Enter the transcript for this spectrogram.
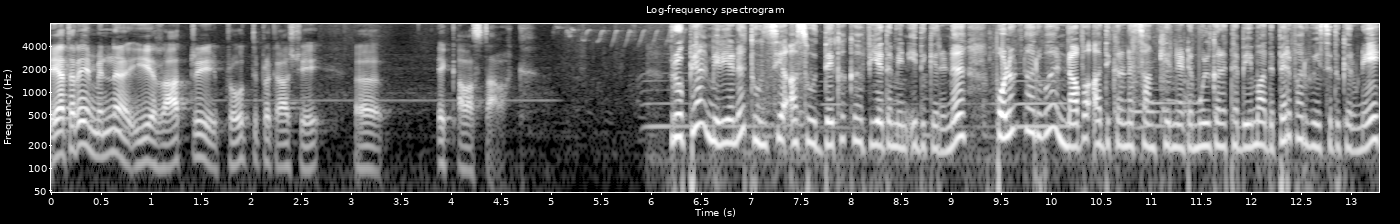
ඒ අතරේ මෙන්න ඊ රාත්‍රී ප්‍රවෘත්ති ප්‍රකාශයේ එක් අවස්ථාවක්. රුපියල් මිලියන තුන්සිය අසූ දෙකක වියදමින් ඉදිකරන පොළොන්නරුව නව අධිකරණ සංකීර්ණයට මුල්ගල තැබීම අද පෙරවරුවේ සිදු කෙරුණේ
